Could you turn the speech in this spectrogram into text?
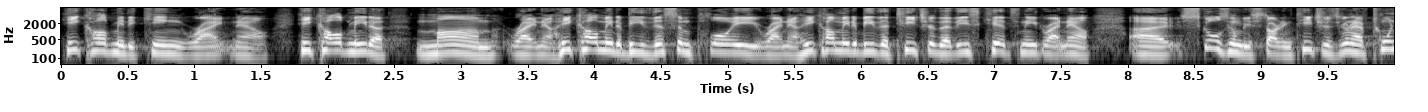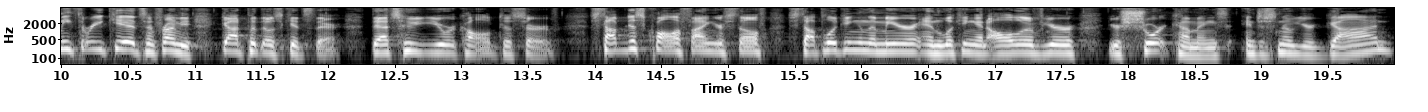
He called me to king right now. He called me to mom right now. He called me to be this employee right now. He called me to be the teacher that these kids need right now. Uh, school's going to be starting. Teachers, you're going to have 23 kids in front of you. God put those kids there. That's who you were called to serve. Stop disqualifying yourself. Stop looking in the mirror and looking at all of your, your shortcomings and just know you're your God,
